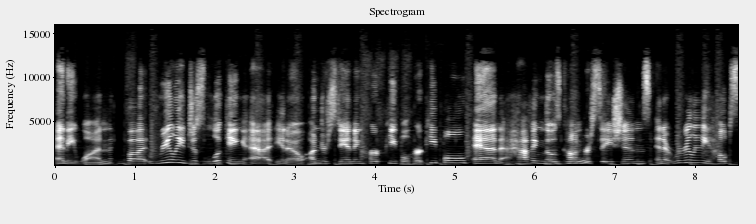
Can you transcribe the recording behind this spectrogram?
anyone, but really just looking at, you know, understanding hurt people hurt people and having those mm-hmm. conversations. And it really helps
